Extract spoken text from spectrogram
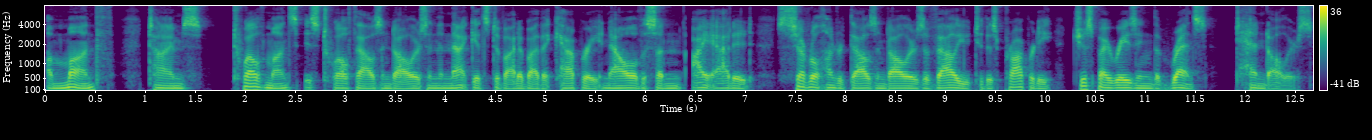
a month times 12 months is $12,000 and then that gets divided by the cap rate. And now all of a sudden I added several hundred thousand dollars of value to this property just by raising the rents $10.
